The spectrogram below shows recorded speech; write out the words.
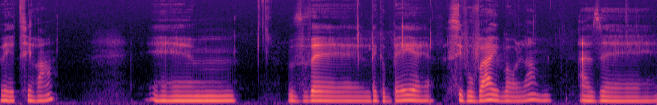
ויצירה. אמ, ולגבי אה, סיבוביי בעולם, אז אה,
